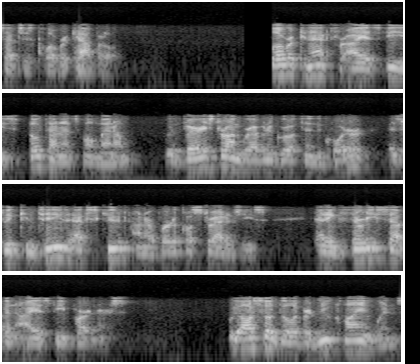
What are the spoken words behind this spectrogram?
such as Clover Capital. Clover Connect for ISVs built on its momentum with very strong revenue growth in the quarter as we continue to execute on our vertical strategies, adding 37 ISV partners. We also delivered new client wins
